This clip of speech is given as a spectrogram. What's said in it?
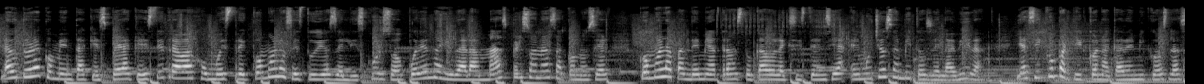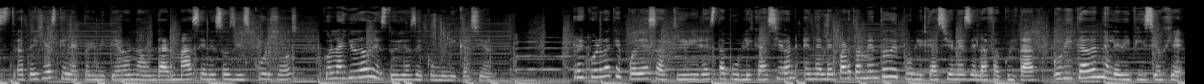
La autora comenta que espera que este trabajo muestre cómo los estudios del discurso pueden ayudar a más personas a conocer cómo la pandemia ha trastocado la existencia en muchos ámbitos de la vida y así compartir con académicos las estrategias que le permitieron ahondar más en esos discursos con la ayuda de estudios de comunicación. Recuerda que puedes adquirir esta publicación en el Departamento de Publicaciones de la Facultad, ubicada en el edificio G,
